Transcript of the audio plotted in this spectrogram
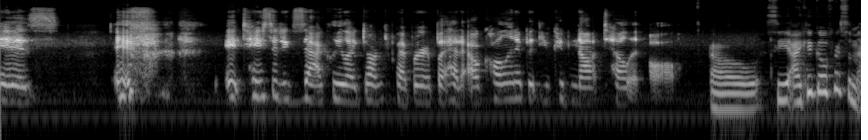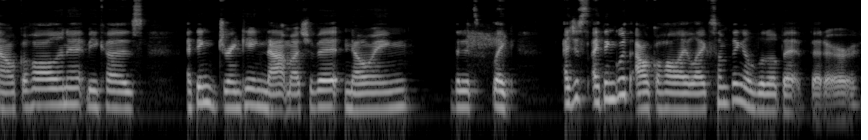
Is if it tasted exactly like Dr Pepper but had alcohol in it, but you could not tell at all. Oh, see, I could go for some alcohol in it because I think drinking that much of it, knowing that it's like, I just, I think with alcohol, I like something a little bit bitter.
